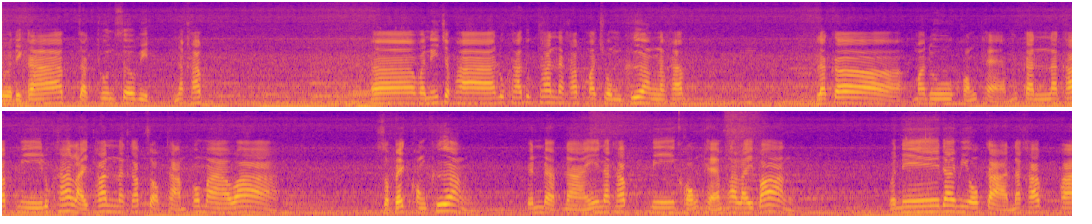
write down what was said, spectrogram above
สวัสดีครับจากทูนเซอร์วิสนะครับวันนี้จะพาลูกค้าทุกท่านนะครับ มาชมเครื่องนะครับ แล้วก็มาดูของแถมกันนะครับ มีลูกค้าหลายท่านนะครับ สอบถามเข้ามาว่าสเปคของเครื่องเป็นแบบไหนนะครับ มีของแถมอะไรบ้าง วันนี้ได้มีโอกาสนะครับ พา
